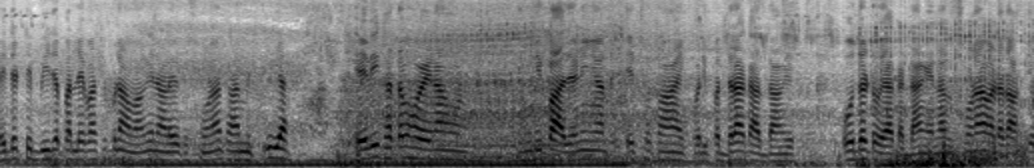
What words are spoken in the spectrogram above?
ਇਧਰ ਟਿੱਬੀ ਦੇ ਪਰਲੇ ਪਾਸੇ ਬਣਾਵਾਂਗੇ, ਨਾਲੇ ਇੱਕ ਸੋਹਣਾ ਥਾਂ ਮਿੱਟੀ ਆ। ਇਹ ਵੀ ਖਤਮ ਹੋ ਜਾਣਾ ਹੁਣ। ਰੂੜੀ ਪਾ ਦੇਣੀ ਆ ਤੇ ਇੱਥੋਂ ਥਾਂ ਇੱਕ ਵਾਰੀ ਪੱਧਰਾ ਕਰ ਦਾਂਗੇ। ਉਧਰ ਟੋਇਆ ਕੱਢਾਂਗੇ ਇਹਨਾਂ ਨਾਲ ਸੋਹਣਾ ਵੱਡਾ ਰੱਖ ਕੇ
